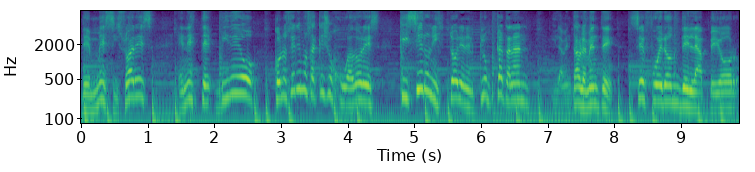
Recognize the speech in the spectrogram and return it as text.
de Messi Suárez, en este video conoceremos a aquellos jugadores que hicieron historia en el club catalán y lamentablemente se fueron de la peor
